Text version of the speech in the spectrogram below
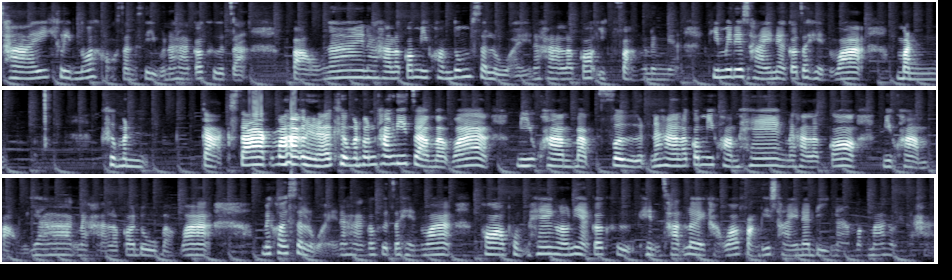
ใช้ครีมนวดของซันซิลนะคะ ก็คือจะเป่าง่ายนะคะ แล้วก็มีความนุ่มสลวยนะคะ แล้วก็อีกฝั่งหนึ่งเนี่ยที่ไม่ได้ใช้เนี่ยก็จะเห็นว่ามันคือมัน กากซากมากเลยนะ คือมันค่อนข้างที่จะแบบว่ามีความแบบฝืดนะคะ แล้วก็มีความแห้งนะคะ แล้วก็มีความเป่ายากนะคะ แล้วก็ดูแบบว่าไม่ค่อยสลวยนะคะ ก็คือจะเห็นว่าพอผมแห้งแล้วเนี่ยก็คือเห็นชัดเลยค่ะว่าฝั่งที่ใช้นะดีงามมากๆเลยนะคะ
